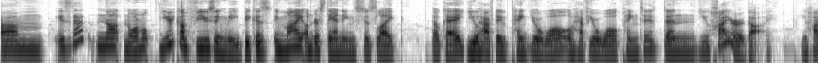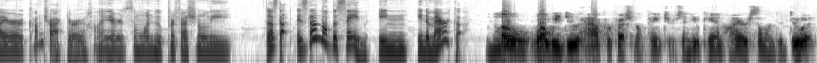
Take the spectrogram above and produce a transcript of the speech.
Um, is that not normal? You're confusing me because in my understanding, it's just like, okay, you have to paint your wall or have your wall painted, then you hire a guy. You hire a contractor, hire someone who professionally does that. Is that not the same in in America? No, oh, well, we do have professional painters and you can hire someone to do it.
